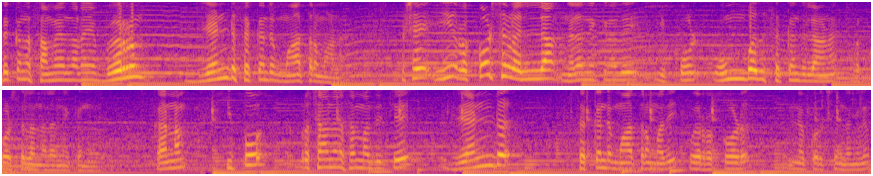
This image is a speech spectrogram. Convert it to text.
എടുക്കുന്ന സമയം എന്ന് പറഞ്ഞാൽ വെറും രണ്ട് സെക്കൻഡ് മാത്രമാണ്. പക്ഷേ ഈ റെക്കോർഡ്സുകളെല്ലാം നിലനിൽക്കുന്നത് ഇപ്പോൾ ഒമ്പത് സെക്കൻഡിലാണ് റെക്കോർഡ്സ് എല്ലാം നിലനിൽക്കുന്നത്. കാരണം ഇപ്പോൾ പ്രശാന്തനെ സംബന്ധിച്ച് രണ്ട് സെക്കൻഡ് മാത്രം മതി ഒരു റെക്കോർഡിനെ കുറിച്ച് എന്തെങ്കിലും.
